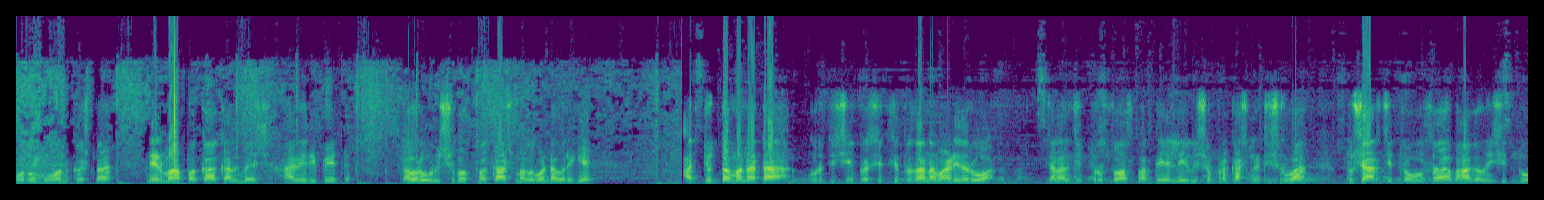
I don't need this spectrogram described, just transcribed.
ಮಧು ಮೋಹನ್ ಕೃಷ್ಣ ನಿರ್ಮಾಪಕ ಕಲ್ಮೇಶ್ ಹಾವೇರಿಪೇಟ್ ಅವರು ವಿಶ್ವಪ್ರಕಾಶ್ ಮಲಗೊಂಡವರಿಗೆ ಅತ್ಯುತ್ತಮ ನಟ ಗುರುತಿಸಿ ಪ್ರಶಸ್ತಿ ಪ್ರದಾನ ಮಾಡಿದರು. ಚಲನಚಿತ್ರೋತ್ಸವ ಸ್ಪರ್ಧೆಯಲ್ಲಿ ವಿಶ್ವಪ್ರಕಾಶ್ ನಟಿಸಿರುವ ತುಷಾರ್ ಚಿತ್ರವೂ ಸಹ ಭಾಗವಹಿಸಿತ್ತು.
